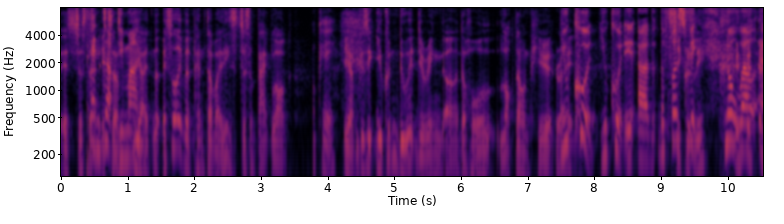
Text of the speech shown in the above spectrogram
it's just that pent it's up a, demand. Yeah, it's not even pent up. I think it's just a backlog. Okay. Yeah, because you couldn't do it during uh, the whole lockdown period, right? You could, you could. It, uh, the first phase. No, well, uh,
